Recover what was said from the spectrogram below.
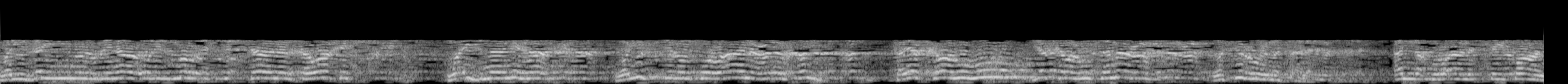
ويزين الغناء للمرء استحسان الفواحش وإدمانها ويسكن القرآن على القلب فيكرهه يكره سماعه وسر المسألة. أن قرآن الشيطان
